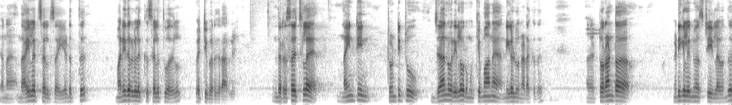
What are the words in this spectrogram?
என்ன அந்த ஐலட் செல்ஸை எடுத்து மனிதர்களுக்கு செலுத்துவதில் வெற்றி பெறுகிறார்கள். இந்த ரிசர்ச்சில் நைன்டீன் டுவெண்ட்டி டூ ஜான்வரியில் ஒரு முக்கியமான நிகழ்வு நடக்குது. டொராண்டோ மெடிக்கல் யூனிவர்சிட்டியில் வந்து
